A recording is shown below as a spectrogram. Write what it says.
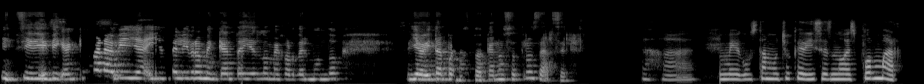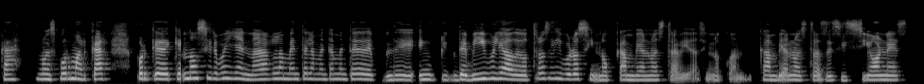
Y sí, digan, qué maravilla, y este libro me encanta y es lo mejor del mundo. Y ahorita pues nos toca a nosotros dárselas. Ajá. Me gusta mucho que dices, no es por marcar, no es por marcar, porque de qué nos sirve llenar la mente, la mente, la mente de, de, de Biblia o de otros libros si no cambia nuestra vida, si no cambia nuestras decisiones,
